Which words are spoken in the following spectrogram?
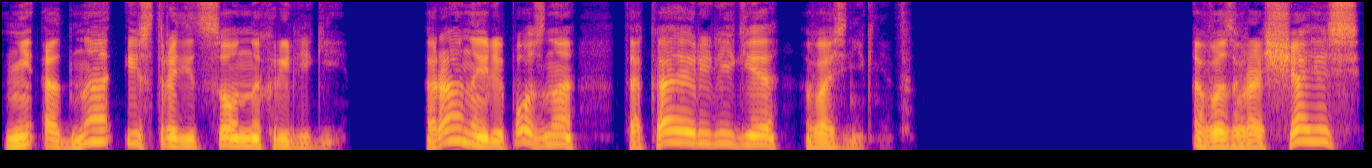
ни одна из традиционных религий. Рано или поздно такая религия возникнет. Возвращаясь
